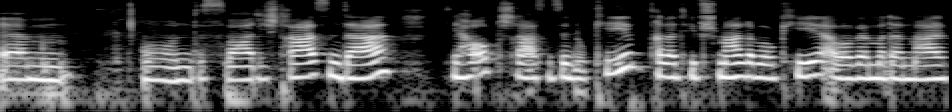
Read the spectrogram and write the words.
Ähm, und es war die Straßen da. Die Hauptstraßen sind okay, relativ schmal, aber okay. Aber wenn man dann mal,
